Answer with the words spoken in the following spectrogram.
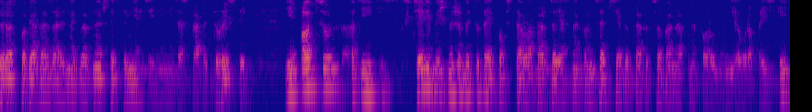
który odpowiada za rynek wewnętrzny, w tym między innymi za sprawy turystyki. I, odsur, i chcielibyśmy, żeby tutaj powstała bardzo jasna koncepcja wypracowana na forum Unii Europejskiej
